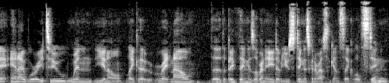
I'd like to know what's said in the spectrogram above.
and I worry too when you know, like uh, right now, the the big thing is over in AEW, Sting is going to wrestle against like, well, Sting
